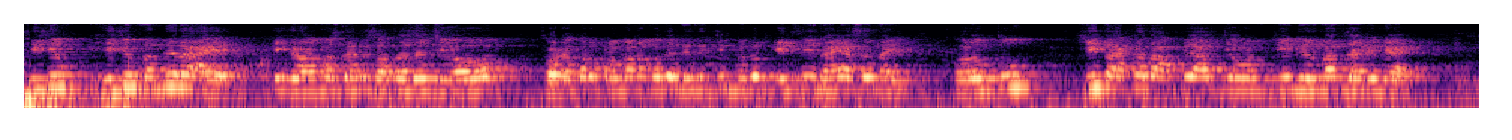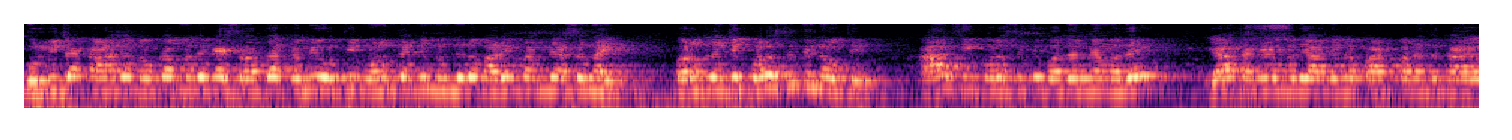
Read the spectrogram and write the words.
ही जी ही जी मंदिरं आहेत ही ग्रामस्थांनी स्वतःच्या जीवावर थोड्याफार प्रमाणामध्ये निधीची मदत घेतली नाही असं नाही परंतु ही ताकद आपली आज जेवण जी निर्माण झालेली आहे पूर्वीच्या काळाच्या लोकांमध्ये काही श्रद्धा कमी होती म्हणून त्यांनी मंदिरं बारीक बांधली असं नाही परंतु त्यांची परिस्थिती नव्हती. आज ही परिस्थिती बदलण्यामध्ये या सगळ्यामध्ये आलेलं पाठपाण्याचं काय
